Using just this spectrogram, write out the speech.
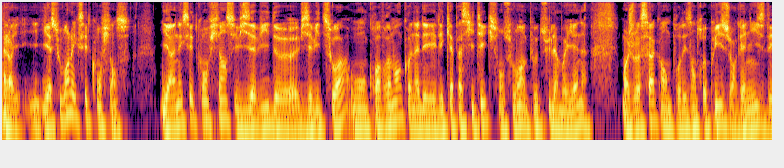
Alors, il y a souvent l'excès de confiance. Il y a un excès de confiance vis-à-vis de vis-à-vis de soi, où on croit vraiment qu'on a des, des capacités qui sont souvent un peu au-dessus de la moyenne. Moi, je vois ça quand pour des entreprises, j'organise des,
